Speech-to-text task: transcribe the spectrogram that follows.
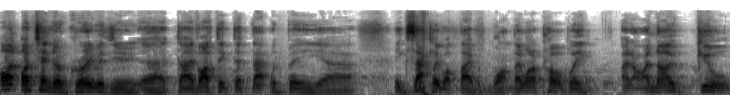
I, I tend to agree with you, uh, Dave. I think that that would be uh, exactly what they would want. They want to probably. I know- I know Gil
